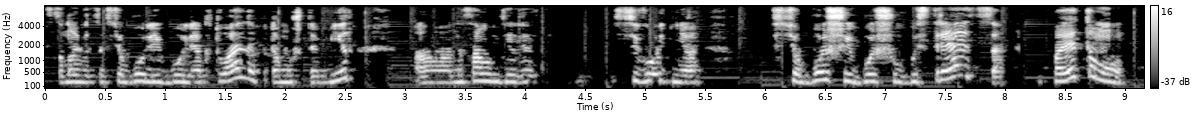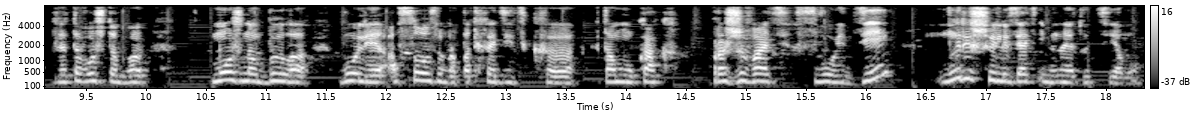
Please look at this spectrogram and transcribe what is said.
становится все более и более актуальной, потому что мир э, на самом деле сегодня все больше и больше убыстряется. Поэтому для того, чтобы можно было более осознанно подходить к тому, как проживать свой день, мы решили взять именно эту тему.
